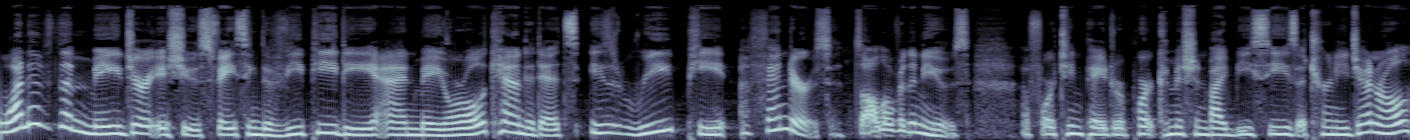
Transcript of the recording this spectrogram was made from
one of the major issues facing the VPD and mayoral candidates is repeat offenders. It's all over the news. A 14 page report commissioned by BC's Attorney General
